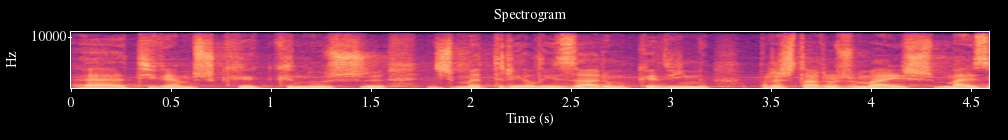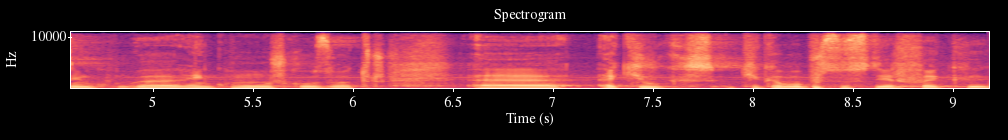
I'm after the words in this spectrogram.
Uh, tivemos que, que, nos desmaterializar um bocadinho para estarmos mais, mais em, uh, em comum uns com os outros. Uh, aquilo que, que, acabou por suceder foi que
